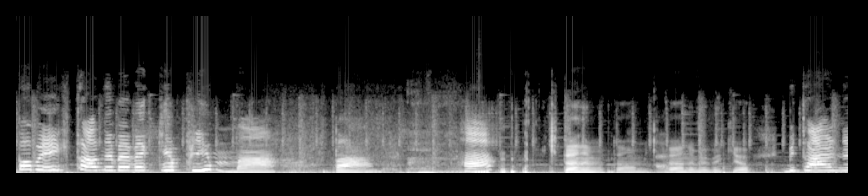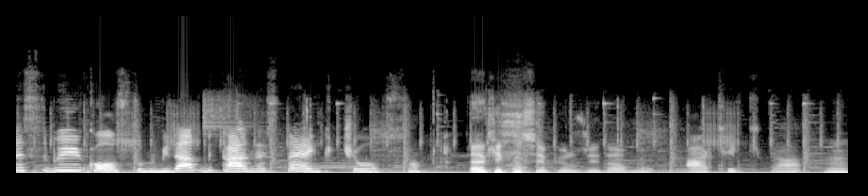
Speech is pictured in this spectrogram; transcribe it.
Baba iki tane bebek yapayım mı? Ben. Ha? İki tane mi? Tamam iki tane bebek yap. Bir tanesi büyük olsun biraz. Bir tanesi de en küçük olsun. Erkek nasıl yapıyoruz Ceyda bunu? Erkek mi? Hı.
